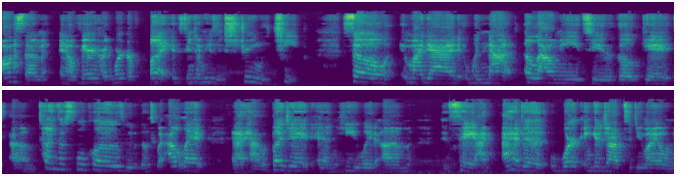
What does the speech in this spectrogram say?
awesome and a very hard worker but at the same time he was extremely cheap. So my dad would not allow me to go get um, tons of school clothes. We would go to an outlet and i'd have a budget and he would um, say I, I had to work and get a job to do my own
